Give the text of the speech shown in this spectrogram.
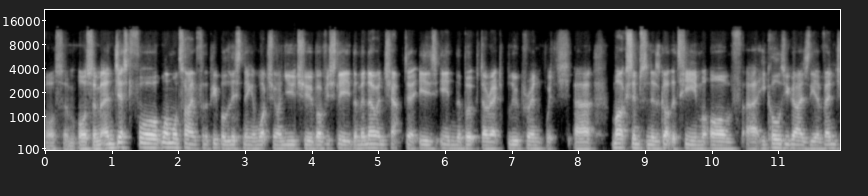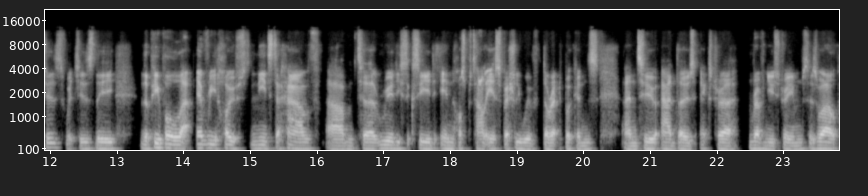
Awesome, awesome. And just for one more time for the people listening and watching on YouTube, obviously the Minoan chapter is in the book Direct Blueprint, which uh, Mark Simpson has got the team of. Uh, he calls you guys the Avengers, which is the the people that every host needs to have um, to really succeed in hospitality, especially with direct bookings, and to add those extra revenue streams as well.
